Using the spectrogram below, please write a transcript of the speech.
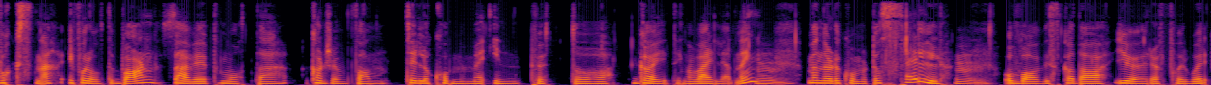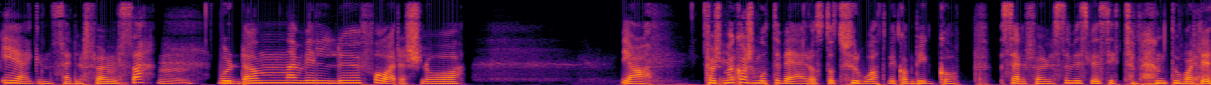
voksne i forhold til barn, så er Mm. vi på en måte kanskje vant til å komme med input og guiding og veiledning. Men når det kommer til oss selv, Mm. og hva vi skal da gjøre for vår egen selvfølelse, Mm. hvordan vil du foreslå Ja, først må vi Ja. kanskje motivere oss til å tro at vi kan bygge opp selvfølelse hvis vi sitter med en dårlig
